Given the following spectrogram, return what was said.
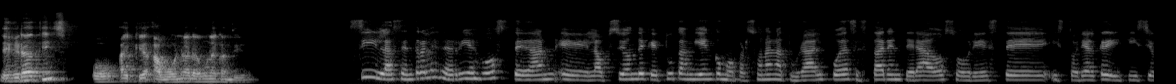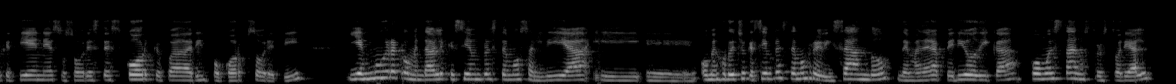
¿es gratis o hay que abonar alguna cantidad? Sí, las centrales de riesgos te dan eh, la opción de que tú también como persona natural puedas estar enterado sobre este historial crediticio que tienes o sobre este score que pueda dar Infocorp sobre ti. Y es muy recomendable que siempre estemos al día y, eh, o mejor dicho, que siempre estemos revisando de manera periódica cómo está nuestro historial,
